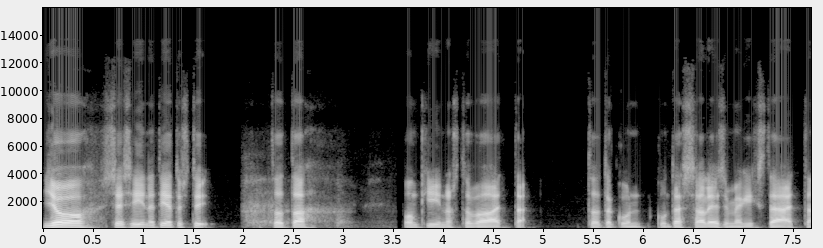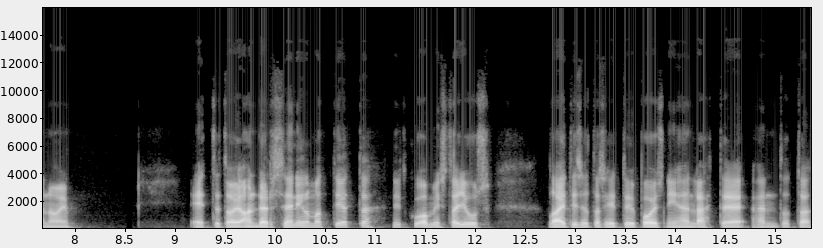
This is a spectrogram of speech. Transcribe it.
Joo, se siinä tietysti tota, on kiinnostavaa, että tota, kun, kun tässä oli esimerkiksi tämä, että noin että toi Andersen ilmoitti, että nyt kun omistajuus Laitiselta siirtyy pois, niin hän lähtee, hän tota,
